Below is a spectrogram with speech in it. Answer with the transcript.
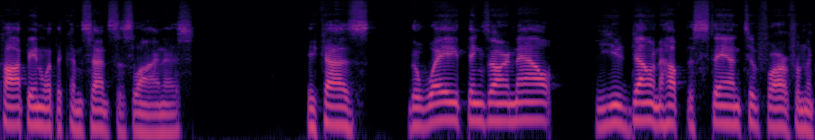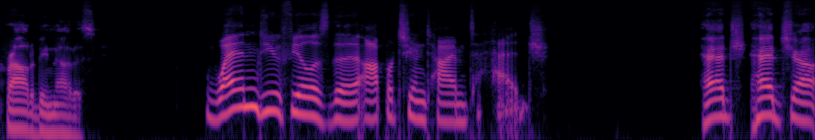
copying what the consensus line is, because the way things are now, you don't have to stand too far from the crowd to be noticed. When do you feel is the opportune time to hedge? Hedge, hedge uh,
